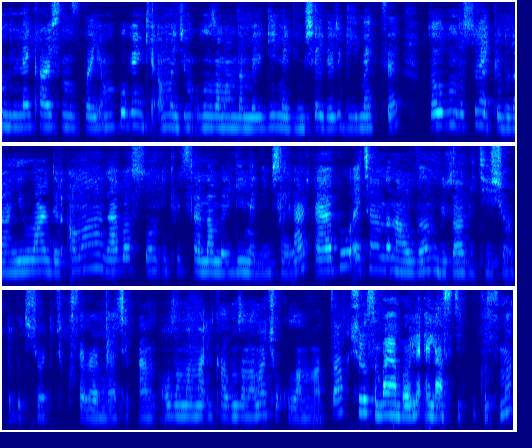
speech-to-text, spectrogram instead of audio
kombinle karşınızdayım. Bugünkü amacım uzun zamandan beri giymediğim şeyleri giymekti. Dolabımda sürekli duran yıllardır ama galiba son 2-3 seneden beri giymediğim şeyler. Ee, bu H&M'den aldığım güzel bir tişörttü. Bu tişörtü çok seviyorum gerçekten. O zamanlar ilk aldığım zamanlar çok kullandım hatta. Şurası baya böyle elastik bu kısmı.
